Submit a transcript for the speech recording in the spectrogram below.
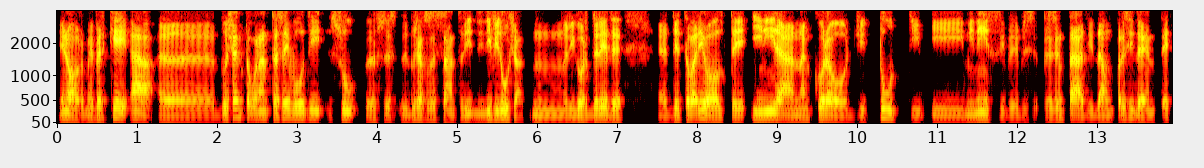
enorme perché ha eh, 246 voti su eh, 260 di, di fiducia. Mm, ricorderete, eh, detto varie volte, in Iran ancora oggi tutti i ministri pre- presentati da un presidente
